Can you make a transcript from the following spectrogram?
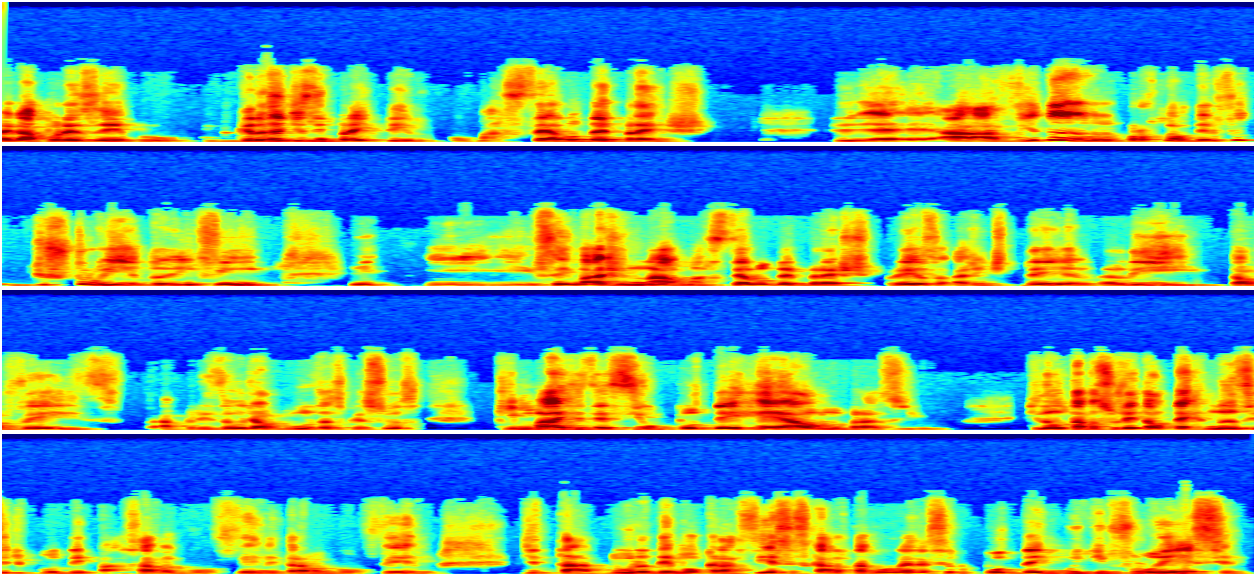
Pegar, por exemplo, grandes empreiteiros, o Marcelo Debrecht, é, a, a, vida profissional dele foi destruída, enfim. E, e, e, você imaginar o Marcelo Debrecht preso, a gente tem ali, talvez, a prisão de algumas das pessoas que mais exerciam o poder real no Brasil, que não estava sujeito à alternância de poder, passava governo, entrava governo, ditadura, democracia, esses caras estavam exercendo poder e muita influência.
